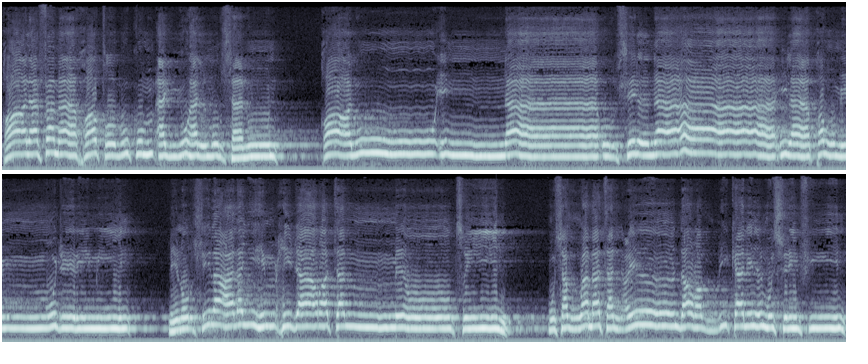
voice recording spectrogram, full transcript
قال فما خطبكم أيها المرسلون قالوا إنا أرسلنا إلى قوم مجرمين لنرسل عليهم حجارة من طين مسومة عند ربك للمسرفين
